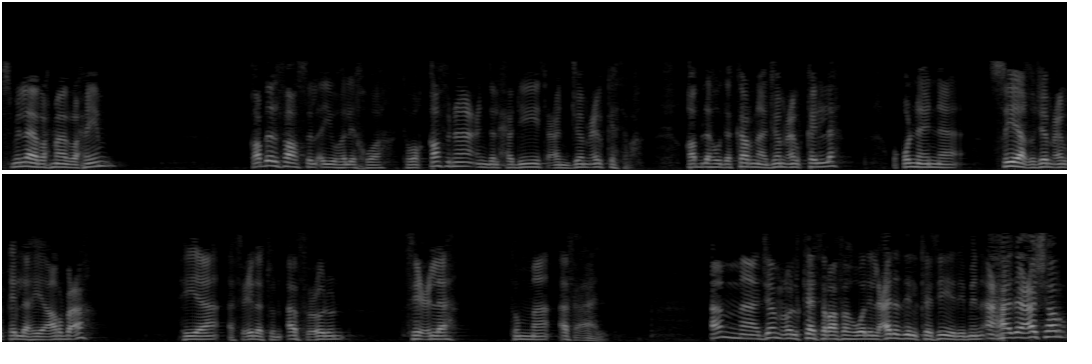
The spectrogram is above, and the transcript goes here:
بسم الله الرحمن الرحيم. قبل الفاصل أيها الإخوة توقفنا عند الحديث عن جمع الكثرة. قبله ذكرنا جمع القلة وقلنا إن صيغ جمع القلة هي أربعة هي أفعلة أفعل فعلة ثم أفعال. أما جمع الكثرة فهو للعدد الكثير من أحد عشر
